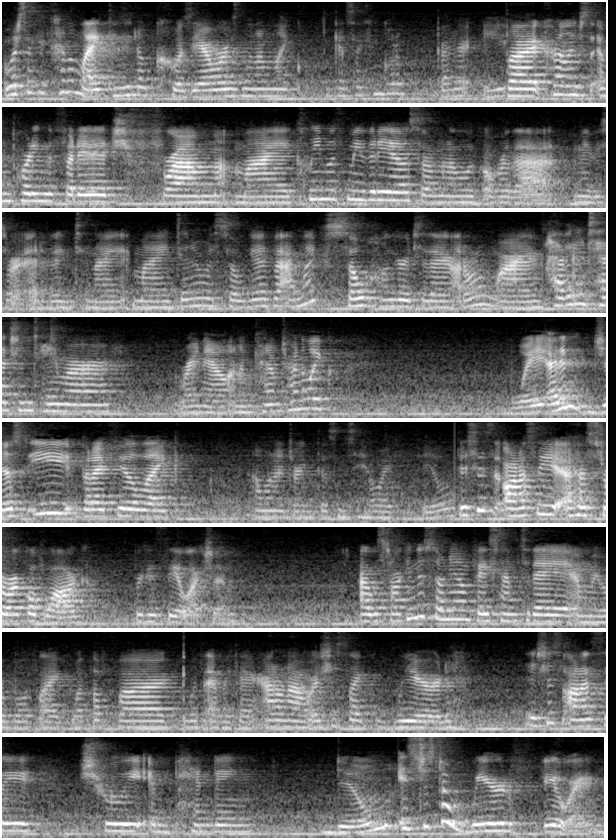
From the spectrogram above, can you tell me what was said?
Which like I kind of like because you know cozy hours and then I'm like I guess I can go to bed at 8 but currently just importing the footage from my clean with me video so I'm gonna look over that maybe start editing tonight. My dinner was so good but I'm like so hungry today. I don't know why. Having a tension tamer right now and I'm kind of trying to like wait. I didn't just eat but I feel like I want to drink this and see how I feel. This is honestly a historical vlog because the election. I was talking to Sonia on FaceTime today and we were both like, what the fuck with everything. I don't know, it's just like weird. It's just honestly truly impending doom. It's just a weird feeling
